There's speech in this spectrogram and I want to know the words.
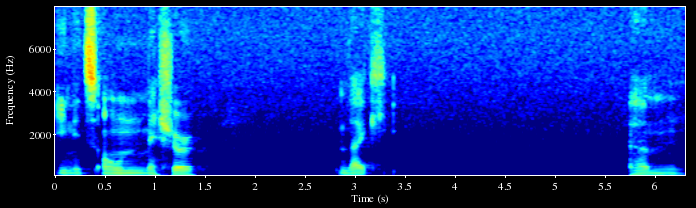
in its own measure like um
